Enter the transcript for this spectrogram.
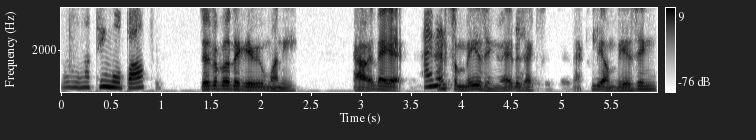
Nothing more powerful. just because they gave you money, uh, like, I and mean, it's amazing, right? It's actually, it's actually amazing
